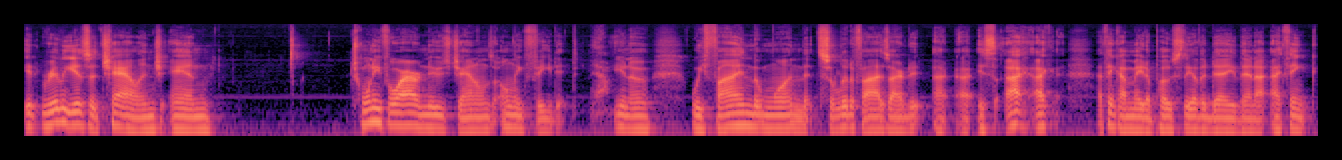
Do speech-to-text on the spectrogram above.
it really is a challenge. And 24 hour news channels only feed it. Yeah. You know, we find the one that solidifies our. Uh, uh, is I, I I think I made a post the other day that I, I think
